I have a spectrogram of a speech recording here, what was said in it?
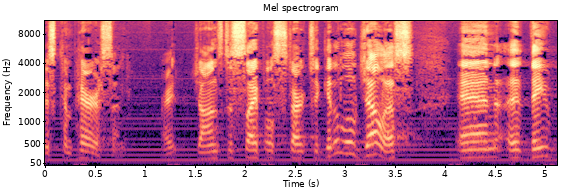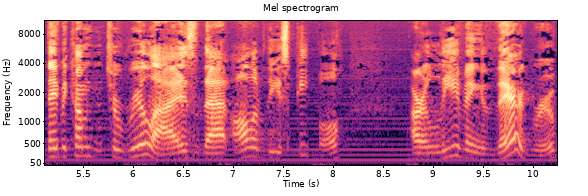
this comparison. Right? John's disciples start to get a little jealous, and uh, they, they become to realize that all of these people are leaving their group,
